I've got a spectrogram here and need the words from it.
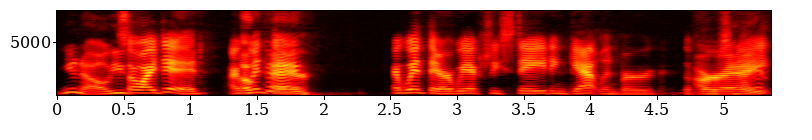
You know, you so I did. I went there. I went there. We actually stayed in Gatlinburg the first right. night.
